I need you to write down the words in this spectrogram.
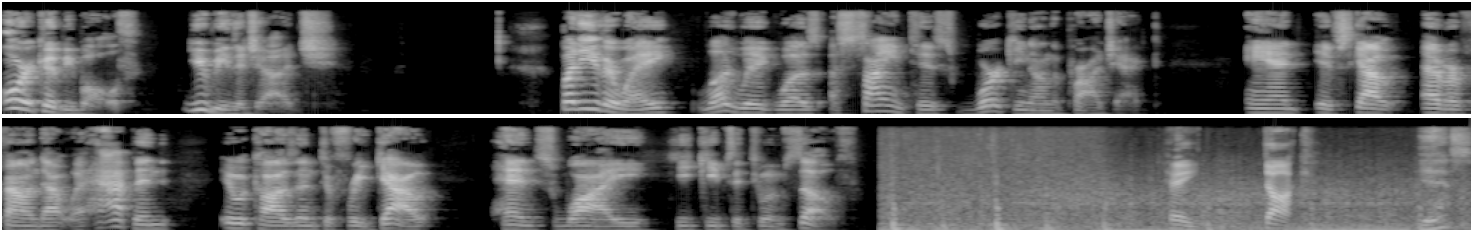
Or it could be both. You be the judge. But either way, Ludwig was a scientist working on the project, and if Scout ever found out what happened, it would cause him to freak out, hence why he keeps it to himself. Hey, Doc, Yes?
